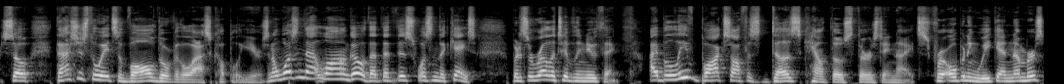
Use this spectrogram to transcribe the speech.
So that's just the way it's evolved over the last couple of years. And it wasn't that long ago that, that this wasn't the case, but it's a relatively new thing. I believe box office does count those Thursday nights for opening weekend numbers.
